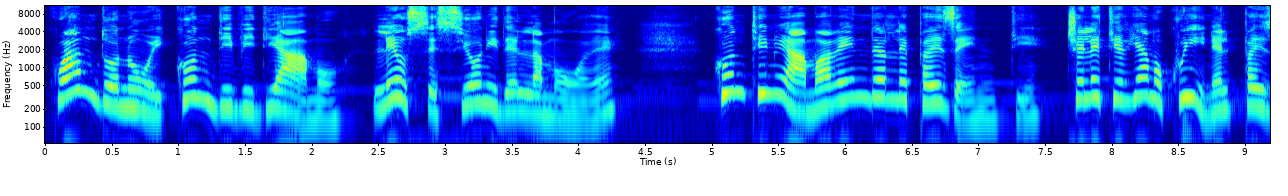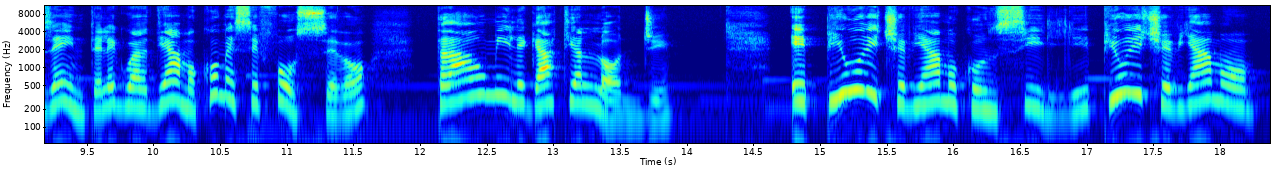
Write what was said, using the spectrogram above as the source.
quando noi condividiamo le ossessioni dell'amore, continuiamo a renderle presenti, ce le tiriamo qui nel presente, le guardiamo come se fossero traumi legati all'oggi. E più riceviamo consigli, più riceviamo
